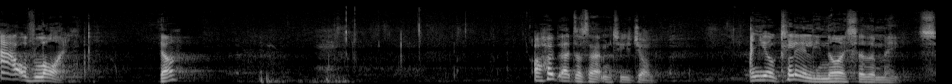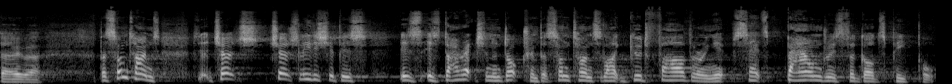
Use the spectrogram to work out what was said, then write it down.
out of line. Yeah? I hope that doesn't happen to you, John. And you're clearly nicer than me. So, uh, but sometimes church, church leadership is, is, is direction and doctrine, but sometimes, like good fathering, it sets boundaries for God's people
